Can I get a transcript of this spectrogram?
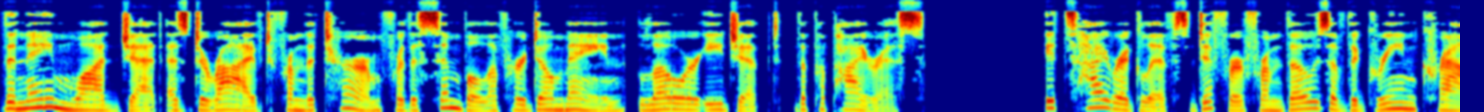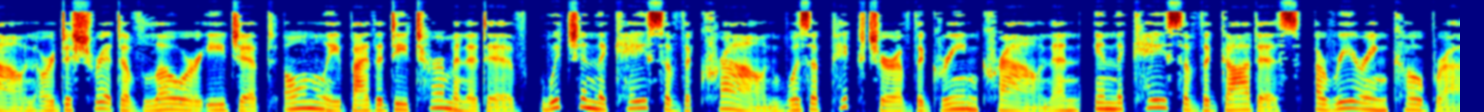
The name Wadjet is derived from the term for the symbol of her domain, Lower Egypt, the papyrus. Its hieroglyphs differ from those of the Green Crown or Deshret of Lower Egypt only by the determinative, which in the case of the crown was a picture of the green crown and, in the case of the goddess, a rearing cobra.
